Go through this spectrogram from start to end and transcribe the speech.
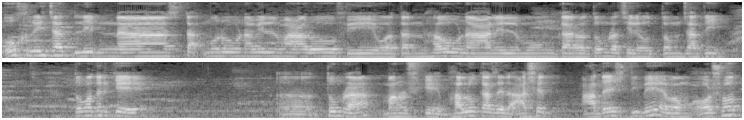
উখরিজাত লিন্নাস তা'মুরুনা বিল মা'রুফি ওয়া তানহাউনা 'আনিল মুনকার। তোমরা ছিলে উত্তম জাতি। তোমাদেরকে তোমরা মানুষকে ভালো কাজের আশেদ আদেশ দিবে এবং অসৎ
